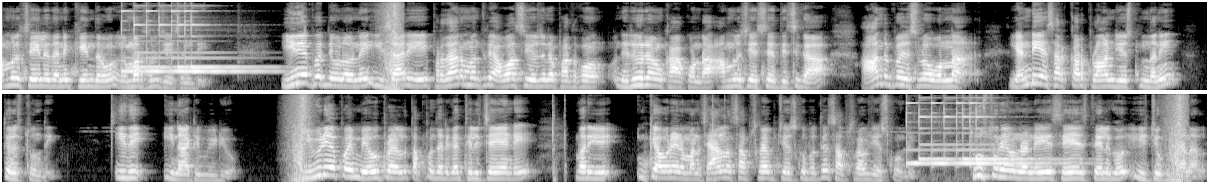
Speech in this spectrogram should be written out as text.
అమలు చేయలేదని కేంద్రం విమర్శలు చేసింది. ఈ నేపథ్యంలోనే ఈసారి ప్రధానమంత్రి ఆవాస్ యోజన పథకం నిర్వీర్యం కాకుండా అమలు చేసే దిశగా ఆంధ్రప్రదేశ్లో ఉన్న ఎన్డీఏ సర్కార్ ప్లాన్ చేస్తుందని తెలుస్తుంది. ఇది ఈనాటి వీడియో. ఈ వీడియోపై మీ అభిప్రాయాలు తప్పనిసరిగా తెలియచేయండి. మరి ఇంకెవరైనా మన ఛానల్ సబ్స్క్రైబ్ చేసుకోకపోతే సబ్స్క్రైబ్ చేసుకోండి. చూస్తూనే ఉండండి సేజ్ తెలుగు యూట్యూబ్ ఛానల్.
